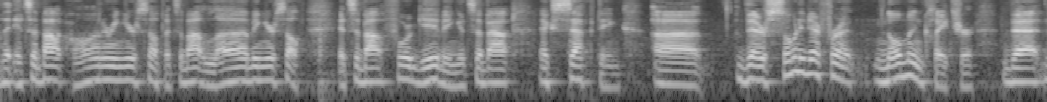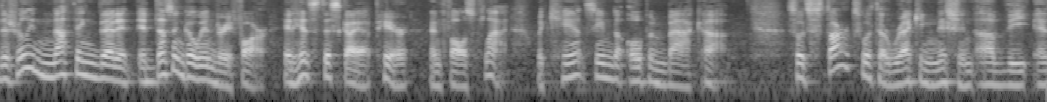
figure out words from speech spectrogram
that it's about honoring yourself. It's about loving yourself. It's about forgiving. It's about accepting. Uh, there's so many different nomenclature that there's really nothing that it, it doesn't go in very far. It hits this guy up here and falls flat. We can't seem to open back up. So it starts with a recognition of the uh,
